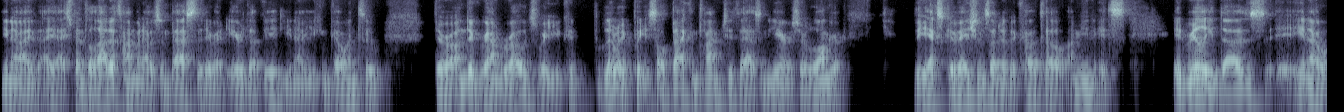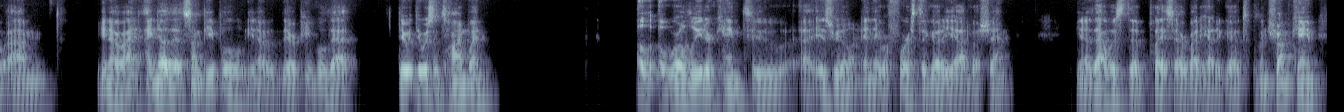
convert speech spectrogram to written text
You know, I, I spent a lot of time when I was ambassador at Ir David. You know, you can go into there are underground roads where you could literally put yourself back in time two thousand years or longer. The excavations under the Kotel. I mean, it's it really does. You know, um, you know, I, I know that some people. You know, there are people that there there was a time when a, a world leader came to uh, Israel and they were forced to go to Yad Vashem. You know, that was the place everybody had to go to. When Trump came,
